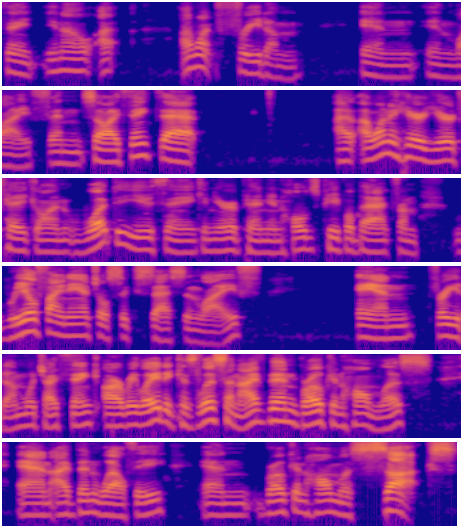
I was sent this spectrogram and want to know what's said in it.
think, you know, I I want freedom in in life. And so I think that I, I want to hear your take on what do you think, in your opinion, holds people back from real financial success in life and freedom, which I think are related. Because listen, I've been broken homeless and I've been wealthy, and broken homeless sucks.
